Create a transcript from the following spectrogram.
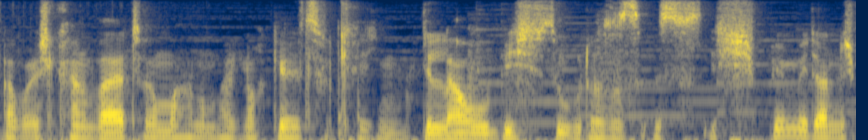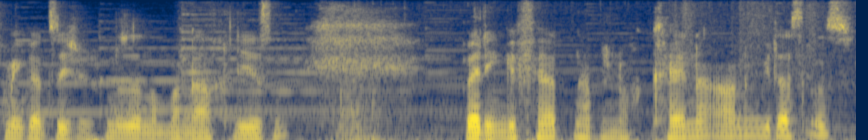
Aber ich kann weitere machen, um halt noch Geld zu kriegen. Glaube ich so, dass es ist. Ich bin mir da nicht mehr ganz sicher. Ich muss da nochmal nachlesen. Bei den Gefährten habe ich noch keine Ahnung, wie das ist.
